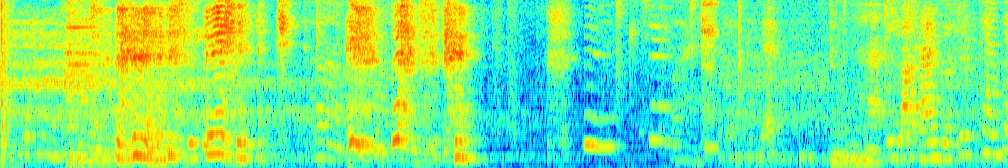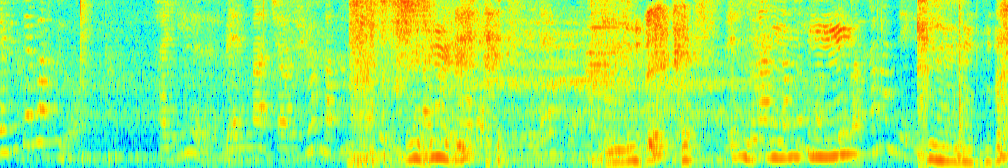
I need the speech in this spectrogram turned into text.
Bakan götürüp kendi evinde bakıyor. Hayır, ben çalışıyorum bakan derim. Neyse. Restoranda duruyor, bakamam derim.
